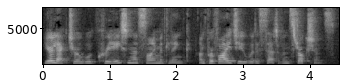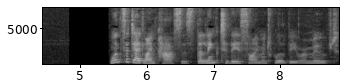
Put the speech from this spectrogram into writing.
Your lecturer will create an assignment link and provide you with a set of instructions. Once a deadline passes, the link to the assignment will be removed.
